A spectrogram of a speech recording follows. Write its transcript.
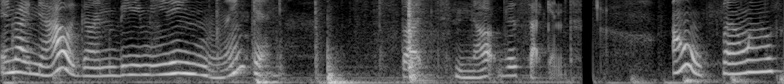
And right now we're going to be meeting Lincoln, but not the second. Oh, fellas,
